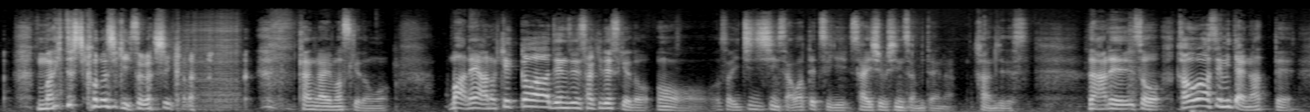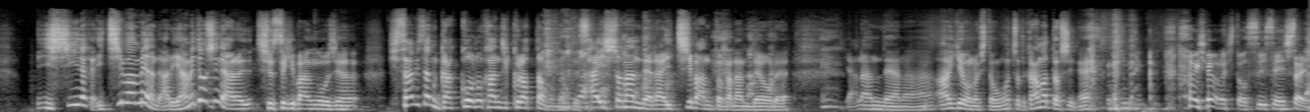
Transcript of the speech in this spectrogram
毎年この時期忙しいから 考えますけども。まあね、あの結果は全然先ですけど、おうそう一次審査終わって次最終審査みたいな感じです。あれ、そう、顔合わせみたいなのあって、石井だから一番目なんで、あれやめてほしいね、あれ出席番号順。久々の学校の感じ食らったもんだって、最初なんだよな、一番とかなんだよ、俺。嫌なんだよな。あ行の人もうちょっと頑張ってほしいね。あ行の人を推薦したいね、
